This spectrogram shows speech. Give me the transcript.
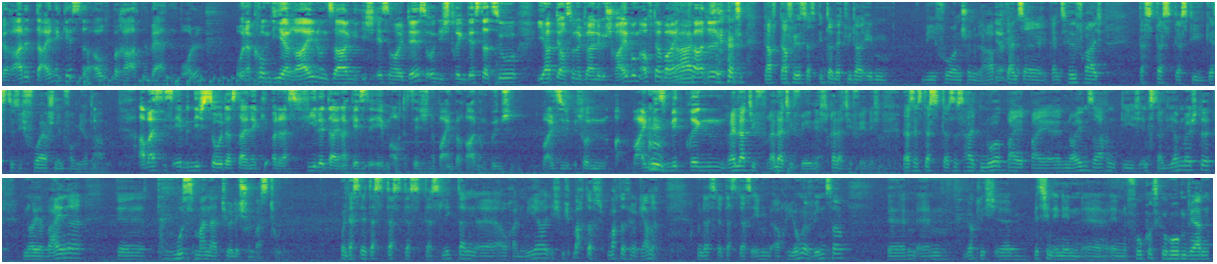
gerade deine Gäste auch beraten werden wollen? Oder kommen die hier rein und sagen, ich esse heute das und ich trinke das dazu? Ihr habt ja auch so eine kleine Beschreibung auf der Weinkarte. Ja, dafür ist das Internet wieder eben, wie vorhin schon gehabt, ja. ganz, äh, ganz hilfreich. Dass, dass, dass die Gäste sich vorher schon informiert haben. Aber es ist eben nicht so, dass, deine, oder dass viele deiner Gäste eben auch tatsächlich eine Weinberatung wünschen weil sie schon Weinwissen mitbringen? Relativ, relativ wenig, relativ wenig. Das ist, das, das ist halt nur bei, bei äh, neuen Sachen, die ich installieren möchte, neue Weine, äh, dann muss man natürlich schon was tun. Und das, das, das, das, das liegt dann äh, auch an mir. Ich, ich mache das, mach das ja gerne. Und dass, dass, dass eben auch junge Winzer ähm, ähm, wirklich ein ähm, bisschen in den, äh, in den Fokus gehoben werden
